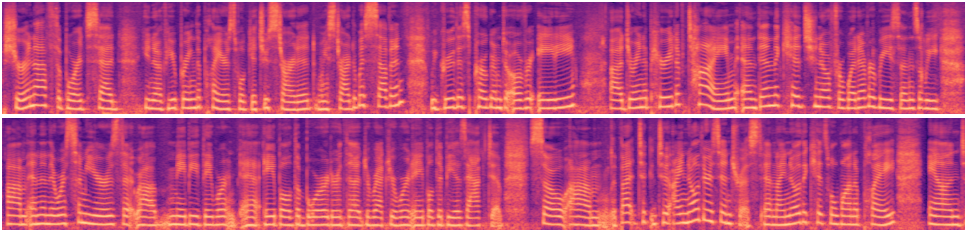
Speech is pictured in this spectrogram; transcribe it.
sure enough, the board said, you know, if you bring the players, we'll get you started. We started with seven. We grew this program to over 80 uh, during a period of time. And then the kids, you know, for whatever reasons, we, um, and then there were some years that uh, maybe they weren't uh, able, the board or the director weren't able to be as active. So, um, but to, to, I know there's interest, and I know the kids will want to play. And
